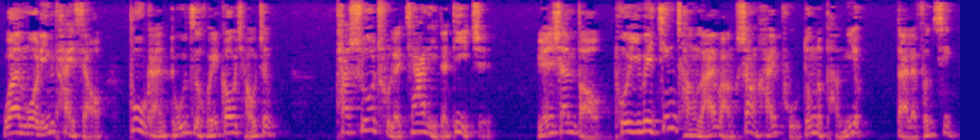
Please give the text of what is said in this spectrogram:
万莫林太小，不敢独自回高桥镇，他说出了家里的地址。袁山宝托一位经常来往上海浦东的朋友带了封信。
